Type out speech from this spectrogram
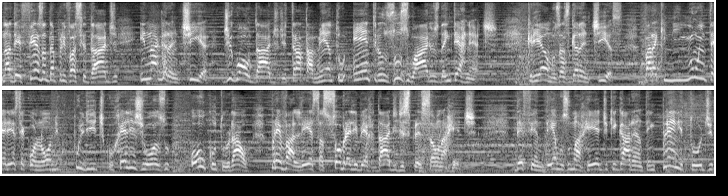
na defesa da privacidade e na garantia de igualdade de tratamento entre os usuários da internet. Criamos as garantias para que nenhum interesse econômico, político, religioso ou cultural prevaleça sobre a liberdade de expressão na rede defendemos uma rede que garanta em plenitude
